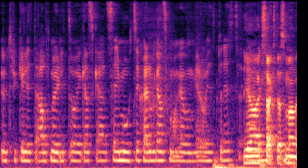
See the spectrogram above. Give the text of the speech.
uttrycker lite allt möjligt och är ganska, säger emot sig själv ganska många gånger och hit och dit. Ja, exakt. Alltså man,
